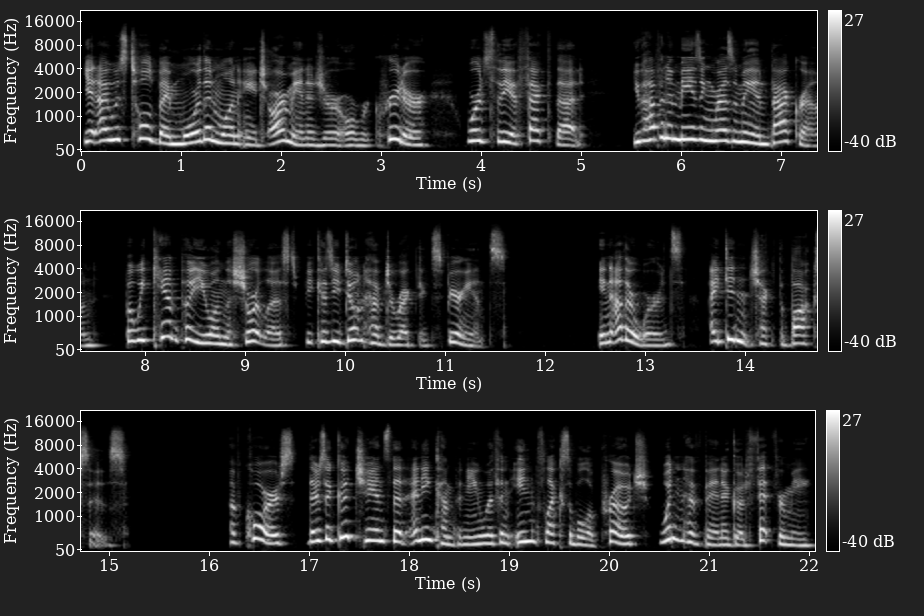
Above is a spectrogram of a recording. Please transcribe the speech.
yet I was told by more than one HR manager or recruiter words to the effect that you have an amazing resume and background, but we can't put you on the shortlist because you don't have direct experience. In other words, I didn't check the boxes. Of course, there's a good chance that any company with an inflexible approach wouldn't have been a good fit for me.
